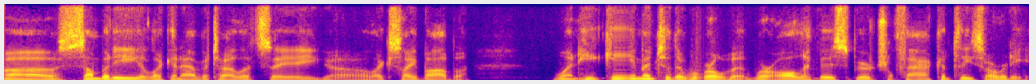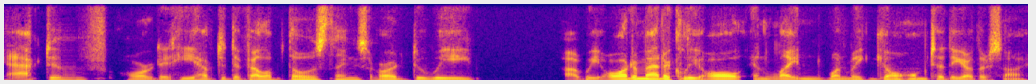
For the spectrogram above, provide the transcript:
uh, somebody like an avatar, let's say, uh, like Sai Baba, when he came into the world, were all of his spiritual faculties already active, or did he have to develop those things, or do we are we automatically all enlightened when we go home to the other side?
